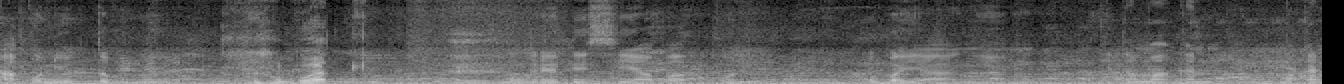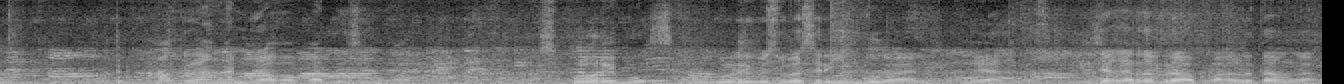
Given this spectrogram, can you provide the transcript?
akun YouTube gue buat? Mengkritisi apa pun lu bayangin. Kita makan makan magelangan berapa pak di sini pak? Sepuluh ribu. Sepuluh ribu sebelas ribu kan? Iya. Di Jakarta berapa lu tau nggak?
